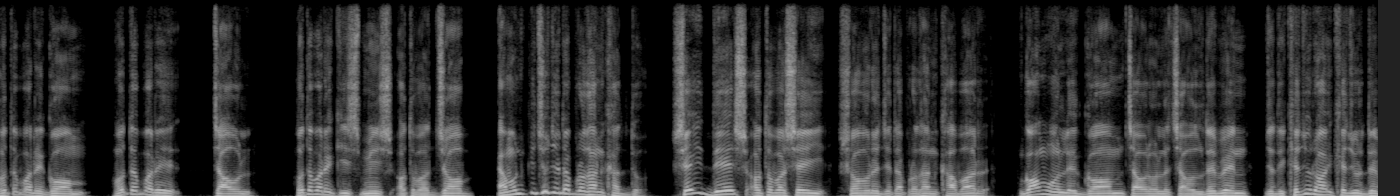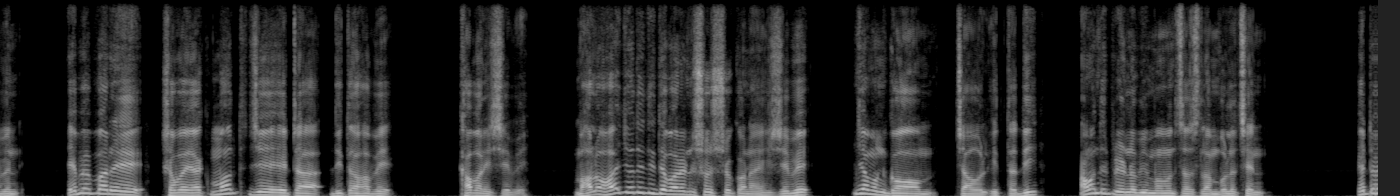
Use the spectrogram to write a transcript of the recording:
হতে পারে গম, হতে পারে চাউল, হতে পারে কিশমিশ অথবা জব এমন কিছু যেটা প্রধান খাদ্য। সেই দেশ অথবা সেই শহরে যেটা প্রধান খাবার, গম হলে গম, চাউল হলে চাউল দেবেন, যদি খেজুর হয় খেজুর দেবেন। এ ব্যাপারে সবাই একমত যে এটা দিতে হবে খাবার হিসেবে। ভালো হয় যদি দিতে পারেন শস্যকণা হিসেবে, যেমন গম, চাউল ইত্যাদি। আমাদের প্রিয় নবী মোহাম্মদ সাল্লাম বলেছেন, এটা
